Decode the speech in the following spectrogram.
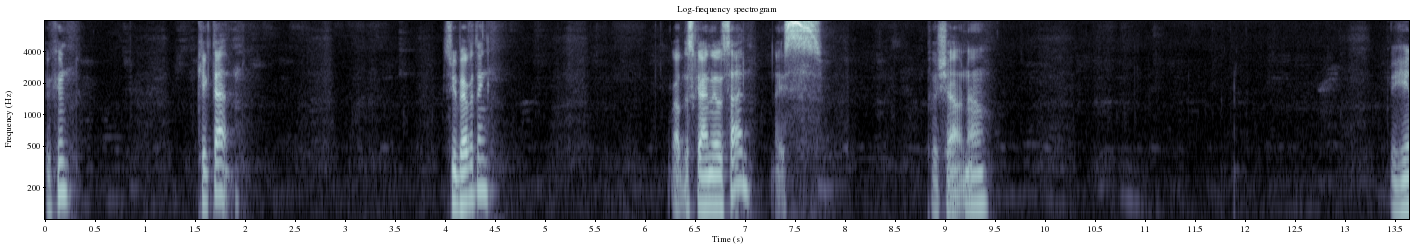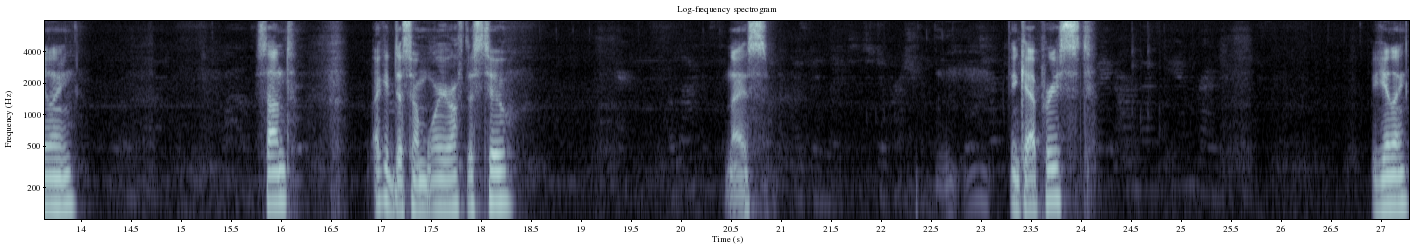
Cocoon. Kick that. Sweep everything. Rob this guy on the other side. Nice. Push out now. Be healing. Stunned. I could disarm warrior off this too. Nice. Incap priest. Healing.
